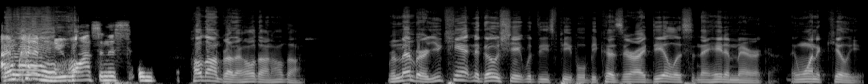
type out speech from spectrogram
I'm whoa, kind whoa, of nuanced in this. Hold on, brother. Hold on. Hold on. Remember, you can't negotiate with these people because they're idealists and they hate America. They want to kill you.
